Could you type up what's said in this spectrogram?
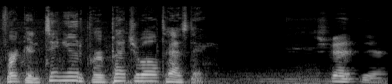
for continued perpetual testing. Świetnie.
